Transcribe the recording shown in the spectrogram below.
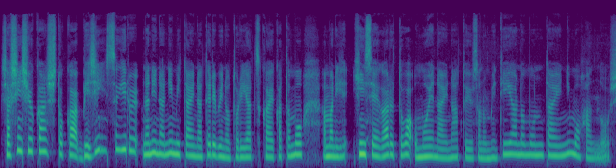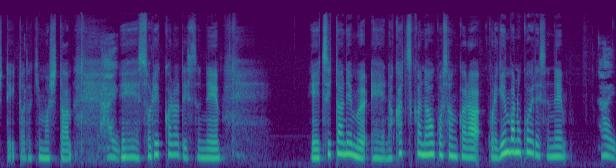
写真週刊誌とか美人すぎる何々みたいなテレビの取り扱い方もあまり品性があるとは思えないなというそのメディアの問題にも反応していただきました。はい、えー、それからですねえー、ツイッターネーム、えー、中塚直子さんからこれ現場の声ですね。はい、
